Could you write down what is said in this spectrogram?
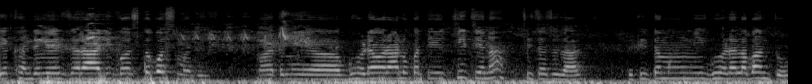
एखाद्या वेळेस जर आली बस तर बसमध्ये. मग आता मी घोड्यावर आलो का ते चिच आहे ना चिचाचं झाड तर तिथं मग मी घोड्याला बांधतो.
